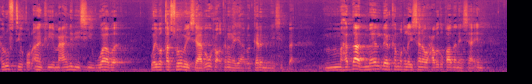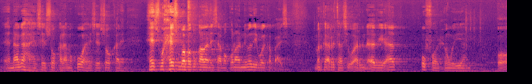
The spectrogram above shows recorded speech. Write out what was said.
xuruuftii qur'aanka iyo macaanidiisii waaba wayba qarsoomaysaaba wuxuu aqrinayaaba garan haddaad meel dheer ka maqlaysana waxaabaad u qaadanaysaa in naagaha heeseysoo kale ama kuwa heeseysoo kale hees wax hees waabaad u qaadanaysaaba qur'aannimadiiba way ka baxaysa. Marka arrintaasi waa arrin aada iyo aad u foolxun weeyaan oo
